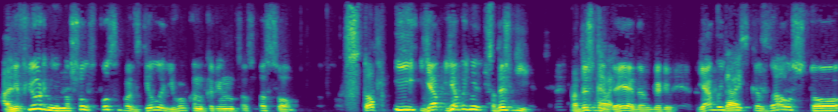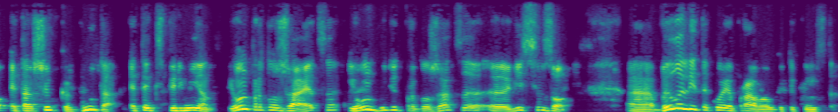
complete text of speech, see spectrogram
а Лефлер не нашел способов сделать его конкурентоспособным. Стоп. И я, я бы не... Подожди, Подожди, Давай. да я говорю. Я бы Давай. не сказал, что это ошибка Гута, это эксперимент. И он продолжается, и он будет продолжаться э, весь сезон. Э, было ли такое право у Гутекунста?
